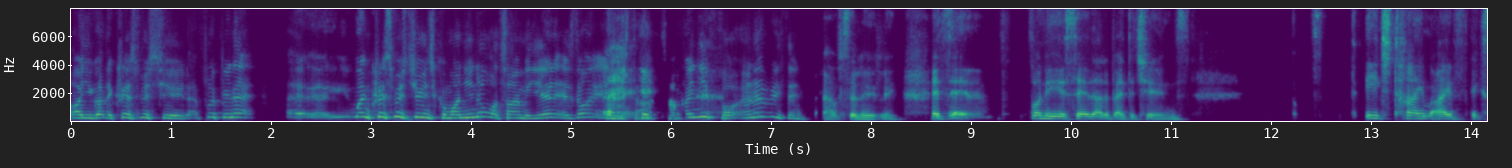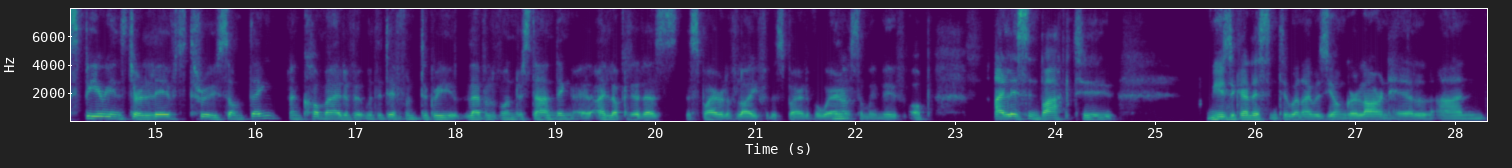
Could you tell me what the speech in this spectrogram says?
or you've got the Christmas tune. Flipping it, uh, when Christmas tunes come on, you know what time of year it is, don't you? You start tapping your foot and everything. Absolutely, it's uh, funny you say that about the tunes. Each time I've experienced or lived through something and come out of it with a different degree level of understanding, I, I look at it as the spiral of life or the spiral of awareness, yeah. and we move up. I listen back to music I listened to when I was younger, Lauryn Hill and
